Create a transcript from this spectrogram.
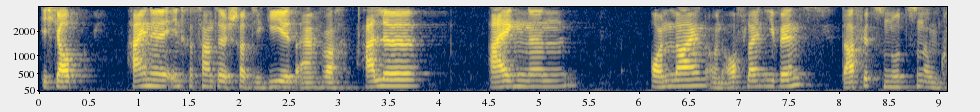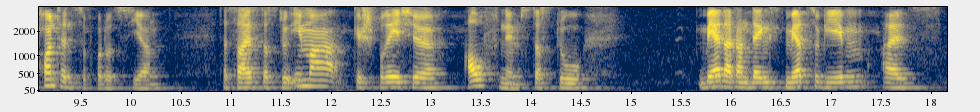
ich glaube, eine interessante Strategie ist einfach alle eigenen Online- und Offline-Events dafür zu nutzen, um Content zu produzieren. Das heißt, dass du immer Gespräche aufnimmst, dass du mehr daran denkst, mehr zu geben, als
